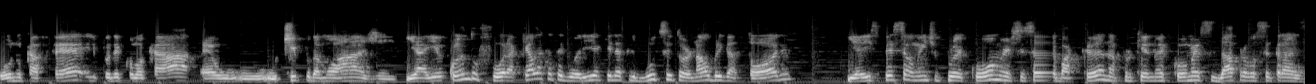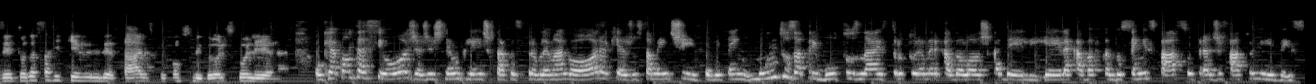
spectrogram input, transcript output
Ou no café, ele poder colocar é, o, o tipo da moagem. E aí, quando for aquela categoria, aquele atributo se tornar obrigatório, e aí, especialmente para o e-commerce, isso é bacana, porque no e-commerce dá para você trazer toda essa riqueza de detalhes para o consumidor escolher, né? O que acontece hoje, a gente tem um cliente que está com esse problema agora, que é justamente isso. Ele tem muitos atributos na estrutura mercadológica dele, e aí ele acaba ficando sem espaço para, de fato, níveis.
